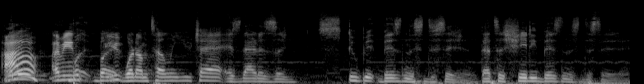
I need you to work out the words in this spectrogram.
I don't. I mean, but, but you- what I'm telling you, Chad, is that is a stupid business decision. That's a shitty business decision.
